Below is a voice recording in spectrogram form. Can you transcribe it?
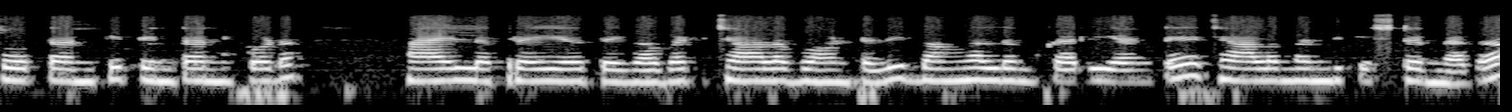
చూడటానికి తినటానికి కూడా ఆయిల్లో ఫ్రై అవుతాయి కాబట్టి చాలా బాగుంటుంది. బంగాళదుంప కర్రీ అంటే చాలా మందికి ఇష్టం కదా.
